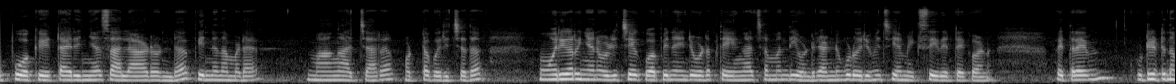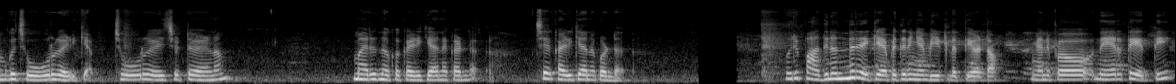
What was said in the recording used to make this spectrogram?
ഉപ്പും ഒക്കെ ഇട്ട് അരിഞ്ഞ സലാഡുണ്ട് പിന്നെ നമ്മുടെ മാങ്ങ അച്ചാർ മുട്ട പൊരിച്ചത്. മോരുകറി ഞാൻ ഒഴിച്ചേക്കുക പിന്നെ അതിന്റെ കൂടെ തേങ്ങാ ചമ്മന്തിയുണ്ട് രണ്ടും കൂടി ഒരുമിച്ച് ഞാൻ മിക്സ് ചെയ്തിട്ടേക്കുവാണ്. അപ്പോൾ ഇത്രയും കൂട്ടിയിട്ട് നമുക്ക് ചോറ് കഴിക്കാം. ചോറ് കഴിച്ചിട്ട് വേണം മരുന്നൊക്കെ കഴിക്കാനൊക്കെ ഉണ്ട്. ചേ കഴിക്കാനൊക്കെ ഉണ്ട്. ഒരു പതിനൊന്നരയൊക്കെ ആയപ്പോഴത്തേനും ഞാൻ വീട്ടിലെത്തി കേട്ടോ. ഞാനിപ്പോൾ നേരത്തെ എത്തി.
